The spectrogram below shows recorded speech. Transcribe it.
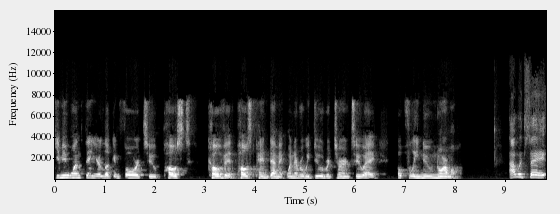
give me one thing you're looking forward to post COVID, post pandemic, whenever we do return to a hopefully new normal. I would say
